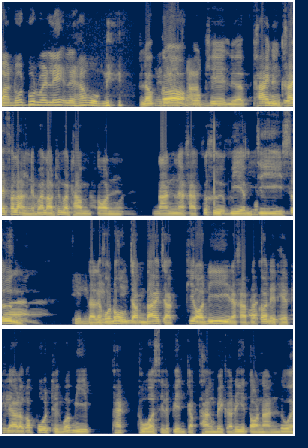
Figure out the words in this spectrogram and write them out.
ปาโนตพูดไว้เละเลยครับวงนี้ แล้วก็โอเค เหลือค่ายหนึ่งค่ายฝรั่งในบ้านเราที่มาทำตอนนั้นนะครับ ก็คือ BMG ซึ่งหลายๆคนก็คงจำได้จากพี่ออดี้นะครับ แล้วก็ในเทปที่แล้วเราก็พูดถึงว่ามี pack tour ศิลปินกับทางเบเกอรี่ตอนนั้นด้วย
